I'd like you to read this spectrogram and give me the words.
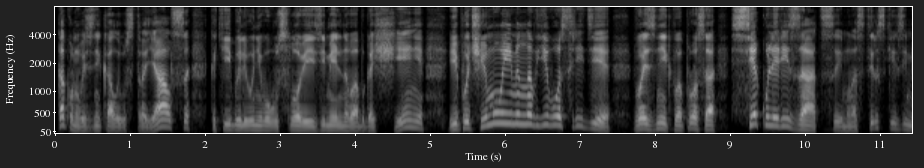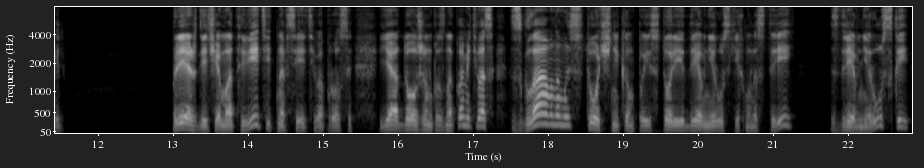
Как он возникал и устроялся, какие были у него условия земельного обогащения, и почему именно в его среде возник вопрос о секуляризации монастырских земель? Прежде чем ответить на все эти вопросы, я должен познакомить вас с главным источником по истории древнерусских монастырей, с древнерусской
